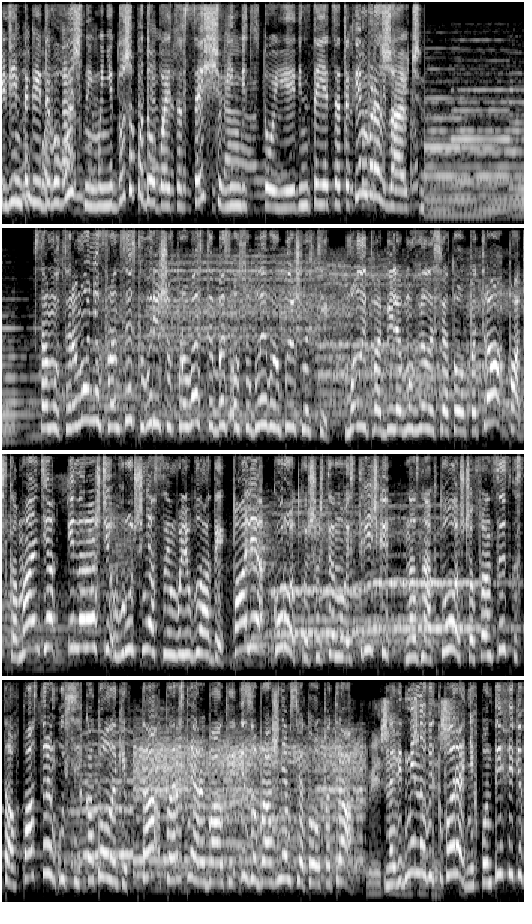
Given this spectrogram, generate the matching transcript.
Він такий дивовижний. Мені дуже подобається все, що він відстоює. Він здається таким вражаючим. Саму церемонію Франциск вирішив провести без особливої пишності. Молитва біля могили святого Петра, папська мантія і нарешті вручення символів влади. Палія короткої шерстяної стрічки на знак того, що Франциск став пастирем усіх католиків та персня рибалки із зображенням святого Петра. На відміну від попередніх понтифіків,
